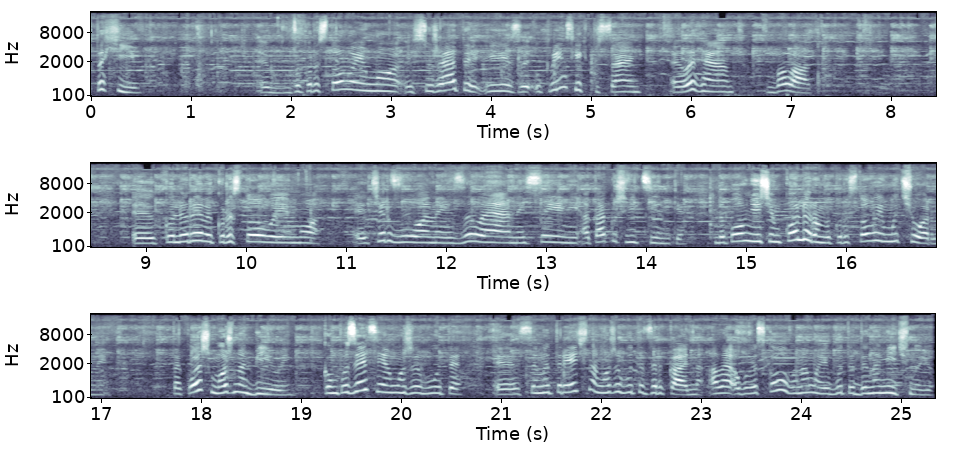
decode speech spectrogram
птахів. Використовуємо сюжети із українських пісень, е, легенд, балад. Е, Кольори використовуємо е, червоний, зелений, синій, а також відтінки. Доповнюючим кольором використовуємо чорний. Також можна білий. Композиція може бути симетрична, може бути дзеркальна, але обов'язково вона має бути динамічною.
